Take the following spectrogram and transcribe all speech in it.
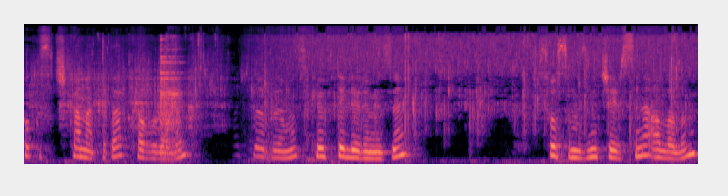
Kokusu çıkana kadar kavuralım. Başladığımız köftelerimizi sosumuzun içerisine alalım.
